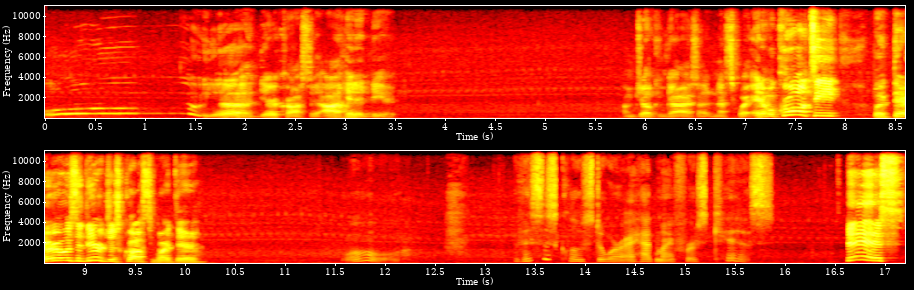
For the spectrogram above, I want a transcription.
Ooh, yeah, deer crossing. I'll hit a deer. I'm joking, guys. I'm not square animal cruelty, but there was a deer just crossing right there. Whoa. This is close to where I had my first kiss. Kiss?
